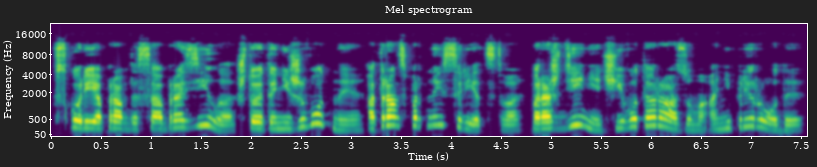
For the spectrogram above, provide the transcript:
Вскоре я, правда, сообразила, что это не животные, а транспортные средства, порождение чьего-то разума, а не природы.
